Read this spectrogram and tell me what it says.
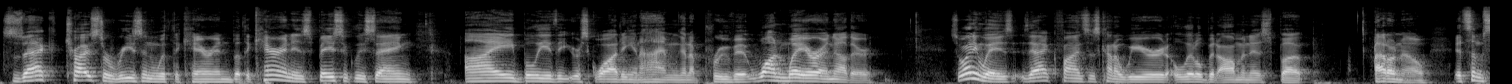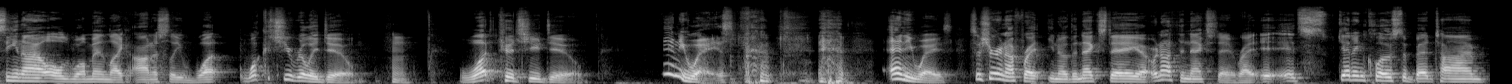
So Zach tries to reason with the Karen, but the Karen is basically saying, I believe that you're squatting and I'm going to prove it one way or another. So, anyways, Zach finds this kind of weird, a little bit ominous, but I don't know. It's some senile old woman. Like honestly, what what could she really do? Hmm. What could she do? Anyways, anyways. So sure enough, right? You know, the next day, uh, or not the next day, right? It, it's getting close to bedtime.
